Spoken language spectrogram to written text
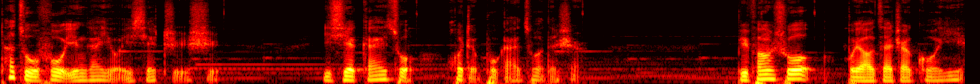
他祖父应该有一些指示，一些该做或者不该做的事儿。比方说不要在这儿过夜，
